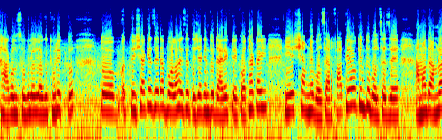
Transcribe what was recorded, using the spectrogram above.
ছাগল ছুগুলোর লগে থুরিকতো। তো তৃষাকে যেটা বলা হয়েছে তৃষা কিন্তু ডাইরেক্ট এই কথাটাই ইয়ের সামনে বলছে। আর ফাতিয়াও কিন্তু বলছে যে আমাদের আমরা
